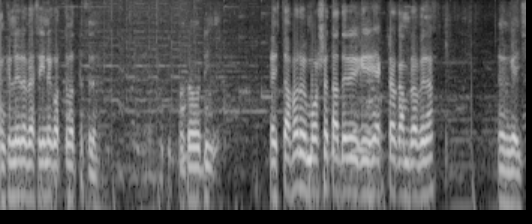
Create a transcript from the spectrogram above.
আঙ্কেলেরা বেচা কিনা করতে পারতেছে না। মোটামুটি। তারপর মশা তাদের একটাও কামড়াবে না। গাইস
